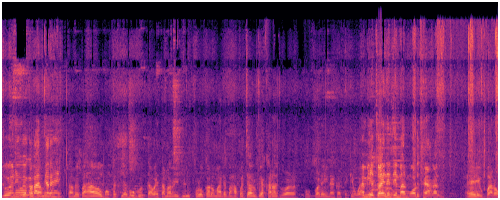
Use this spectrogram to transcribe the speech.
તમે પાછા પાછા મફતિયા બહુ ગોતતા હોય. તમારે એ પેલું થોડો કરવા માટે પાછા પચાસ રૂપિયા ખર્ચ પડે એના કરતા કે અમે ચોઈ નથી મારે મોડું થાય આખા એ ઊભા રહો.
